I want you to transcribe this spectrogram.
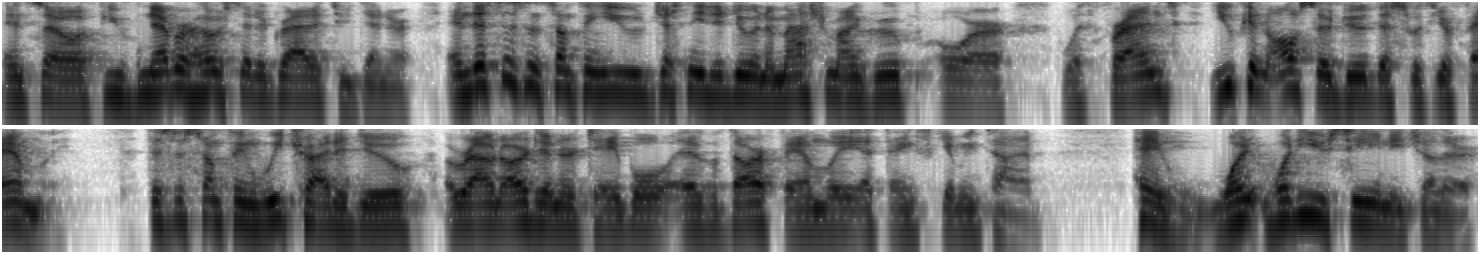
And so if you've never hosted a gratitude dinner, and this isn't something you just need to do in a mastermind group or with friends, you can also do this with your family. This is something we try to do around our dinner table with our family at Thanksgiving time hey, what, what do you see in each other?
